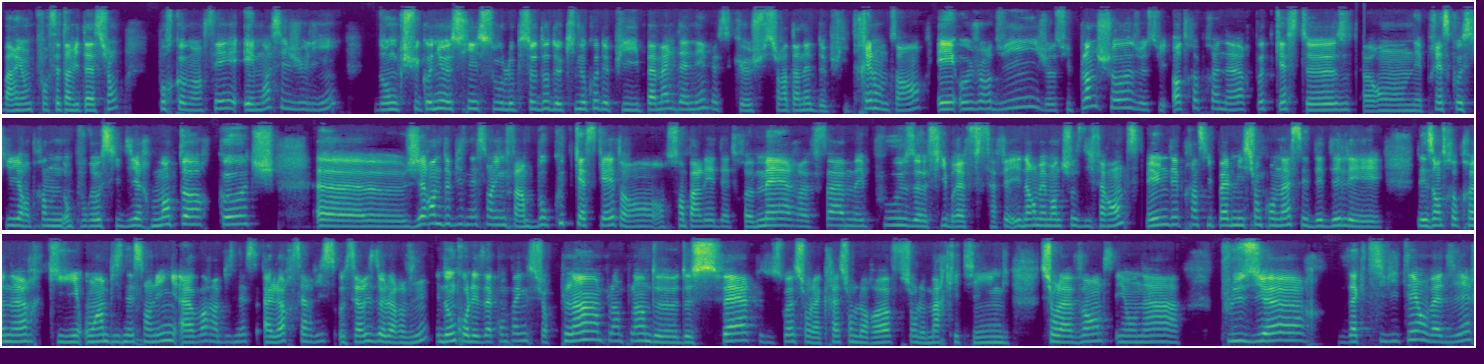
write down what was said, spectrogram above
Marion, pour cette invitation. Pour commencer, et moi, c'est Julie. Donc, je suis connue aussi sous le pseudo de Kinoko depuis pas mal d'années parce que je suis sur Internet depuis très longtemps. Et aujourd'hui, je suis plein de choses. Je suis entrepreneur, podcasteuse. Euh, on est presque aussi en train, de, on pourrait aussi dire mentor, coach, euh, gérante de business en ligne. Enfin, beaucoup de casquettes. On, sans parler d'être mère, femme, épouse, fille. Bref, ça fait énormément de choses différentes. Mais une des principales missions qu'on a, c'est d'aider les entrepreneurs qui ont un business en ligne à avoir un business à leur service, au service de leur vie et donc, on les accompagne sur plein, plein, plein de, sphères, que ce soit sur la création de leur offre, sur le marketing, sur la vente. Et on a plusieurs activités, on va dire.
